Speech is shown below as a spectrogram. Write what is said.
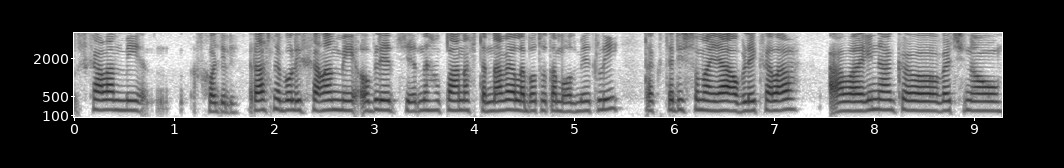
s chalanmi, schodili. Raz sme boli s chalanmi obliec jedného pána v Trnave, lebo to tam odmietli, tak vtedy som aj ja obliekala, ale inak o, väčšinou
